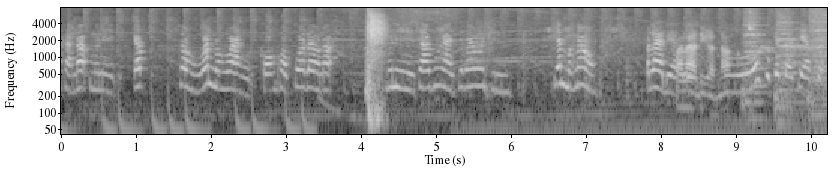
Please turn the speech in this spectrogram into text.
ะคะเนาะมื้อนี้กับช่องวันว่างๆของครอบครัวเราเนาะมื้อนี้ชาวผู้ใหญ่สิมามากินยำบักเน่าปลาร้าเดือดปลาร้าเดือดเนาะโอ้คือเป็นตาเสียบเลย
